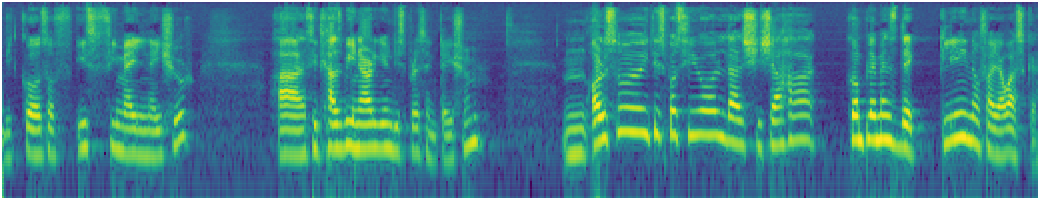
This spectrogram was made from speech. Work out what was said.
because of its female nature, as it has been argued in this presentation. Mm, also, it is possible that shishaha complements the cleaning of ayahuasca.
